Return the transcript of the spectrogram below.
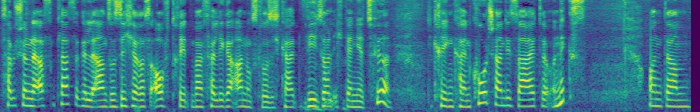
das habe ich schon in der ersten Klasse gelernt, so sicheres Auftreten bei völliger Ahnungslosigkeit. Wie soll ich denn jetzt führen? Die kriegen keinen Coach an die Seite und nichts. Und ähm,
